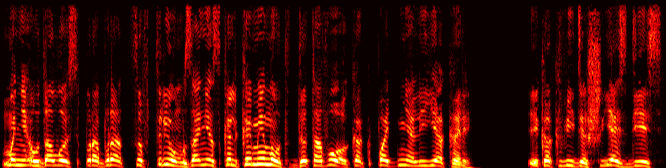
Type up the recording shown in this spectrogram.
«Мне удалось пробраться в трюм за несколько минут до того, как подняли якорь. И, как видишь, я здесь».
